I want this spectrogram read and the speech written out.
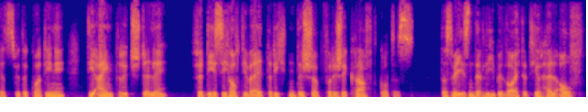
jetzt wieder Guardini, die Eintrittsstelle für die sich auf die Welt richtende schöpferische Kraft Gottes. Das Wesen der Liebe leuchtet hier hell auf,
